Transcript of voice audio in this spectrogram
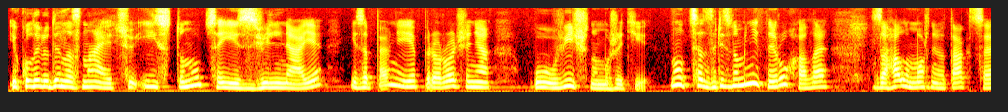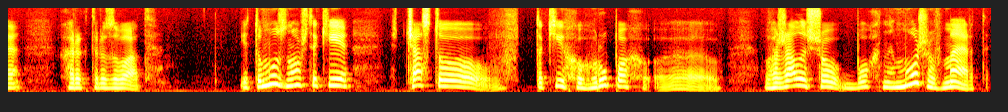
І коли людина знає цю істину, це її звільняє і запевнює природження у вічному житті. Ну, це різноманітний рух, але загалом можна його так це характеризувати. І тому, знову ж таки, часто в таких групах е, вважали, що Бог не може вмерти.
